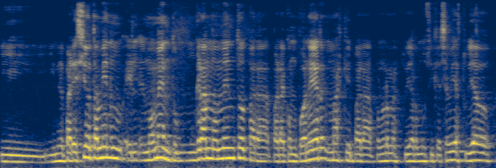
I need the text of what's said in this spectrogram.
y, me pareció también el, momento, un gran momento para, para, componer, más que para ponerme a estudiar música. Ya había estudiado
